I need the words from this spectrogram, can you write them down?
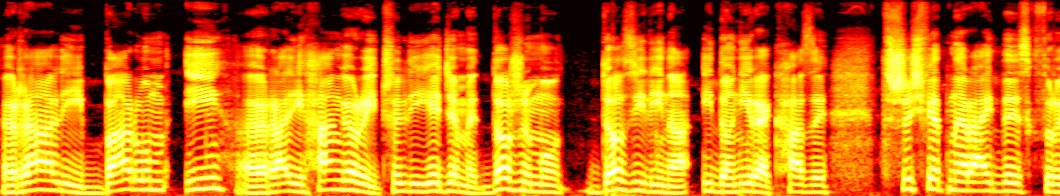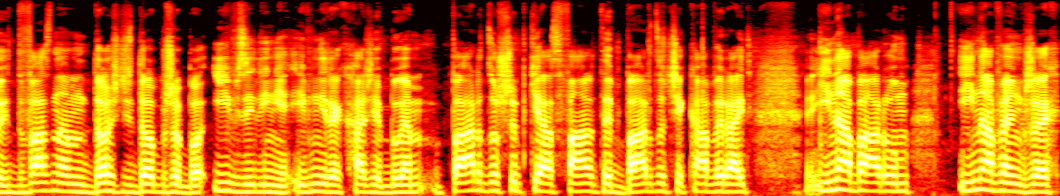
Rally Barum i Rally Hungary, czyli jedziemy do Rzymu, do Zilina i do Nirek Hazy. Trzy świetne rajdy, z których dwa znam dość dobrze, bo i w Zilinie i w Nirek Hazie byłem. Bardzo szybkie asfalty, bardzo ciekawy rajd i na Barum i na Węgrzech.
